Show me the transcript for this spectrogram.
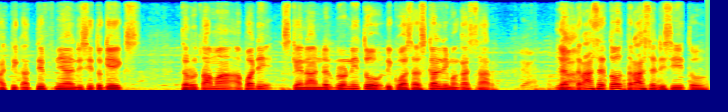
aktif-aktifnya di situ gigs terutama apa di? Skena underground itu dikuasai sekali di Makassar dan Ya. terasa tuh terasa di situ.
